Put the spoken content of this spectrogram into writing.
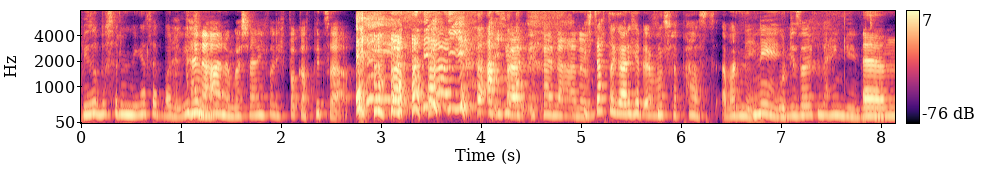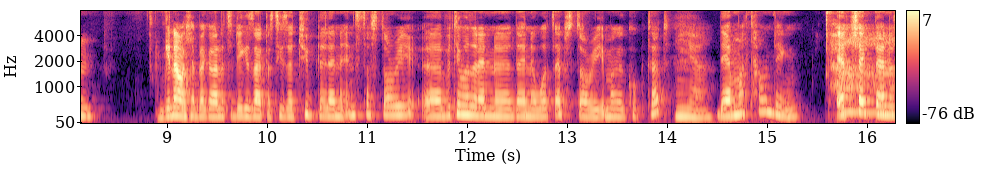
Wieso bist du denn die ganze Zeit bei Luigi? Keine Ahnung, wahrscheinlich, weil ich Bock auf Pizza habe. ja. Ich ich, keine Ahnung. Ich dachte gerade, ich hätte irgendwas verpasst, aber nee. nee, Gut. wir sollten da hingehen. Ähm, genau, ich habe ja gerade zu dir gesagt, dass dieser Typ, der deine Insta-Story, äh, beziehungsweise deine, deine WhatsApp-Story immer geguckt hat, ja. der macht Hounding. Er checkt deine,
